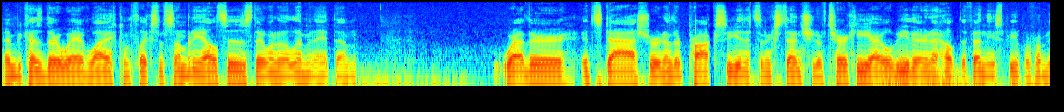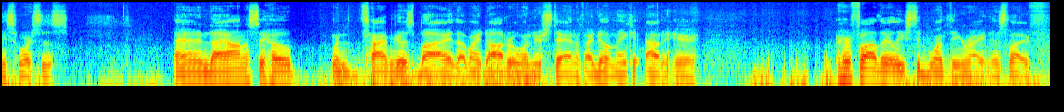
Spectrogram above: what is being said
And because their way of life conflicts with somebody else's, they want to eliminate them. Whether it's Daesh or another proxy that's an extension of Turkey, I will be there to help defend these people from these forces. And I honestly hope when the time goes by that my daughter will understand if I don't make it out of here. Her father at least did one thing right in his life.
